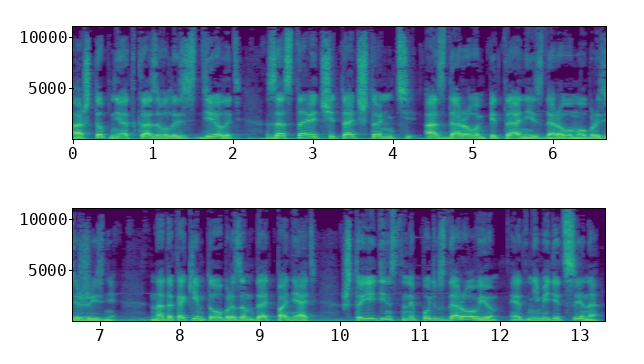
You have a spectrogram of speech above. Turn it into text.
А чтоб не отказывалась сделать, заставить читать что-нибудь о здоровом питании и здоровом образе жизни. Надо каким-то образом дать понять, что единственный путь к здоровью – это не медицина,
